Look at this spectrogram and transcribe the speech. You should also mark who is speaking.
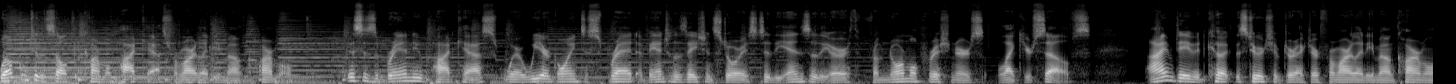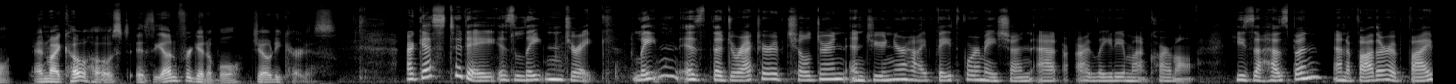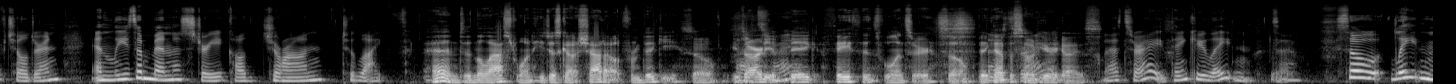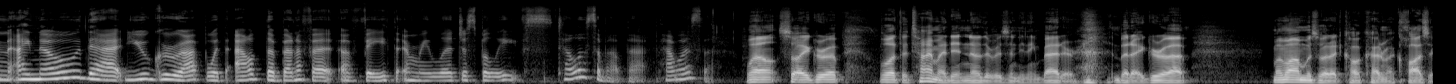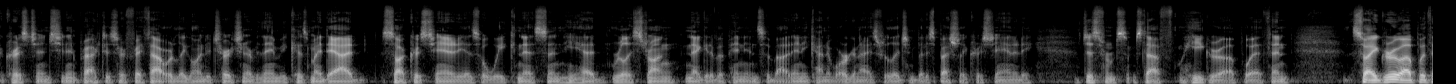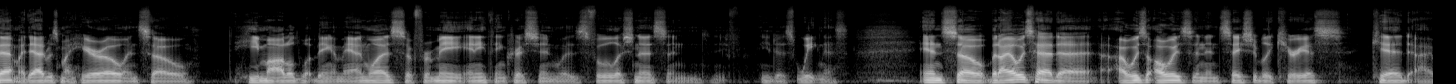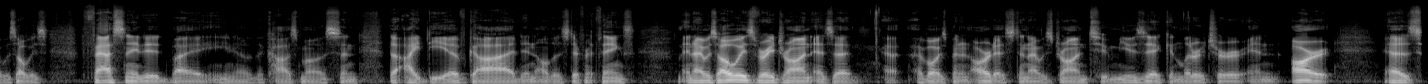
Speaker 1: Welcome to the Salted Caramel podcast from Our Lady of Mount Carmel. This is a brand new podcast where we are going to spread evangelization stories to the ends of the earth from normal parishioners like yourselves. I'm David Cook, the Stewardship Director from Our Lady of Mount Carmel, and my co host is the unforgettable Jody Curtis.
Speaker 2: Our guest today is Leighton Drake. Leighton is the Director of Children and Junior High Faith Formation at Our Lady of Mount Carmel. He's a husband and a father of five children and leads a ministry called Drawn to Life.
Speaker 1: And in the last one, he just got a shout out from Vicky. So he's
Speaker 2: That's
Speaker 1: already
Speaker 2: right.
Speaker 1: a big faith influencer. So big
Speaker 2: That's
Speaker 1: episode here, guys.
Speaker 2: That's right. Thank you, Leighton. So, so, Leighton, I know that you grew up without the benefit of faith and religious beliefs. Tell us about that. How was that?
Speaker 3: Well, so I grew up, well, at the time I didn't know there was anything better, but I grew up. My mom was what I'd call kind of a closet Christian. She didn't practice her faith outwardly, going to church and everything, because my dad saw Christianity as a weakness and he had really strong negative opinions about any kind of organized religion, but especially Christianity, just from some stuff he grew up with. And so I grew up with that. My dad was my hero, and so he modeled what being a man was. So for me, anything Christian was foolishness and you just weakness. And so, but I always had, a, I was always an insatiably curious kid. I was always fascinated by, you know, the cosmos and the idea of God and all those different things. And I was always very drawn as a, uh, I've always been an artist, and I was drawn to music and literature and art as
